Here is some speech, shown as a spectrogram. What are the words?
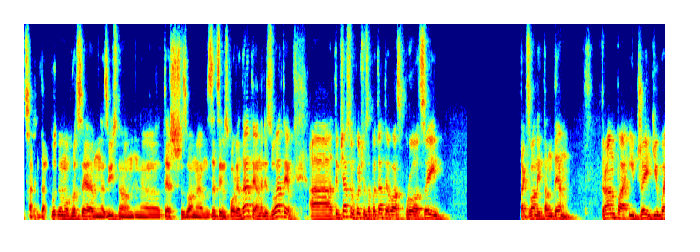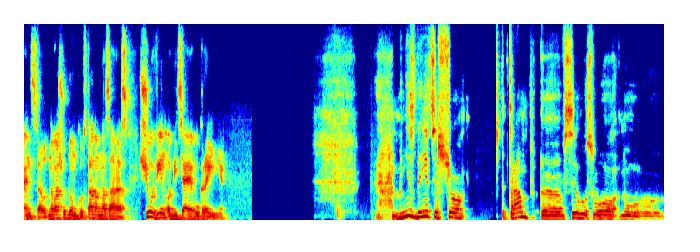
Це Так. Будемо про це, звісно, е, теж з вами за цим споглядати, аналізувати. А тим часом хочу запитати вас про цей так званий тандем Трампа і Джей Ді Венса. От на вашу думку, станом на зараз, що він обіцяє Україні? Мені здається, що Трамп е, в силу свого ну,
